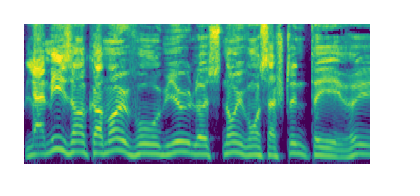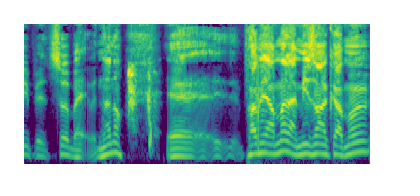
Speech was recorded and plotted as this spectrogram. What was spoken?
la mise en commun vaut mieux, là, sinon ils vont s'acheter une TV et tout ça. Ben, non, non. Euh, premièrement, la mise en commun,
